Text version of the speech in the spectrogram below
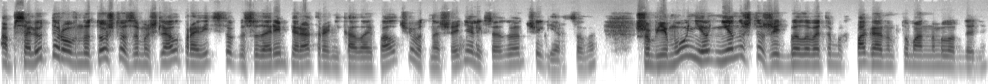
абсолютно ровно то, что замышлял правительство государя-императора Николая Павловича в отношении Александра Ивановича Герцена, чтобы ему не, не на что жить было в этом поганом туманном Лондоне.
